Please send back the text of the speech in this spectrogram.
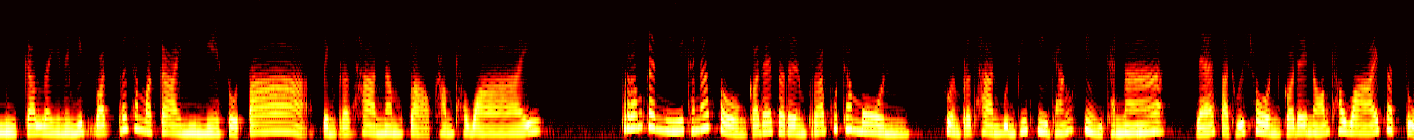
มีกัลยาณมิตรวัดพระธรรมกายมินเนโซตา เป็นประธานนำกล่าวคำถวาย พร้อมกันนี้คณะสงฆ์ก็ได้เจริญพระพุทธมนต์ส่วนประธานบุญพิธีทั้ง 4 คณะ และสาธุชนก็ได้น้อมถวายจัตุ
